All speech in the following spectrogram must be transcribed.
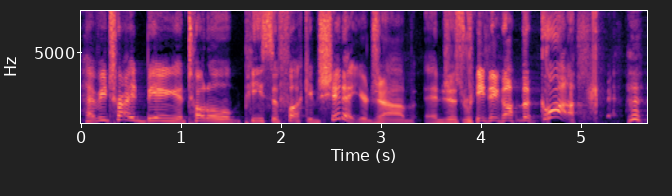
Have you tried being a total piece of fucking shit at your job and just reading on the clock?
